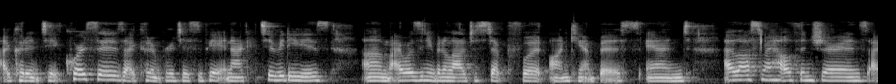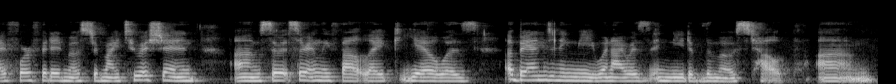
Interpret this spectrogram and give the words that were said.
I couldn't take courses, I couldn't participate in activities. Um, I wasn't even allowed to step foot on campus. And I lost my health insurance, I forfeited most of my tuition. Um, so it certainly felt like Yale was abandoning me when I was in need of the most help. Um,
